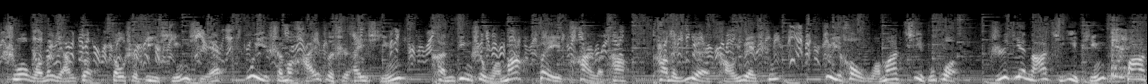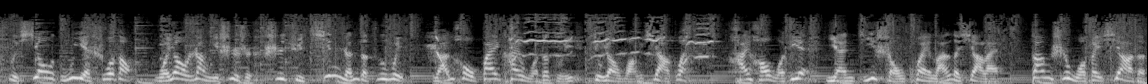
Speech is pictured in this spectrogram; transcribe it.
说我们两个都是 B 型血，为什么孩子是 A 型？肯定是我妈背叛了他。他们越吵越凶，最后我妈气不过，直接拿起一瓶八四消毒液，说道：“我要让你试试失去亲人的滋味。”然后掰开我的嘴就要往下灌。还好我爹眼疾手快拦了下来，当时我被吓得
